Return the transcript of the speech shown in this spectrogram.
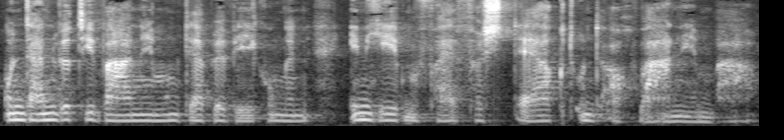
und dann wird die Wahrnehmung der Bewegungen in jedem Fall verstärkt und auch wahrnehmbar.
